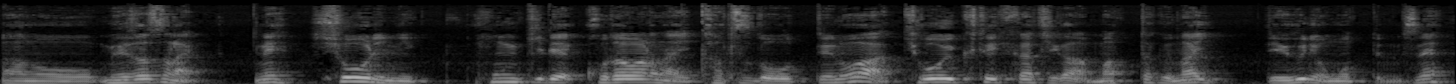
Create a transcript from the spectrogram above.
あの目指さない、ね、勝利に本気でこだわらない活動っていうのは教育的価値が全くないっていうふうに思ってるんですね。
